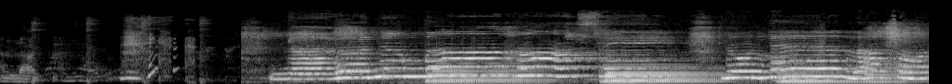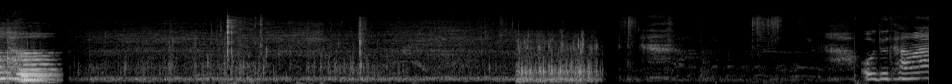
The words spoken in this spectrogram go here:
อร่อย Ngàn mahasi nonella chota โอดูทามา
